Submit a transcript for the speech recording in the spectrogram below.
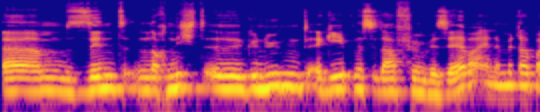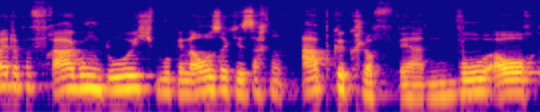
Ähm, sind noch nicht äh, genügend Ergebnisse, da führen wir selber eine Mitarbeiterbefragung durch, wo genau solche Sachen abgeklopft werden, wo auch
